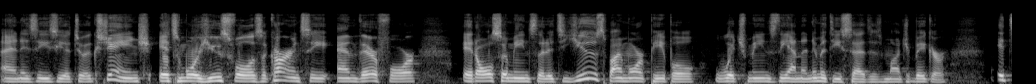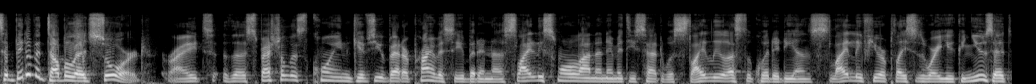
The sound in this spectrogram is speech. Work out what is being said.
and is easier to exchange, it's more useful as a currency, and therefore it also means that it's used by more people, which means the anonymity set is much bigger. It's a bit of a double-edged sword, right? The specialist coin gives you better privacy, but in a slightly smaller anonymity set with slightly less liquidity and slightly fewer places where you can use it,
